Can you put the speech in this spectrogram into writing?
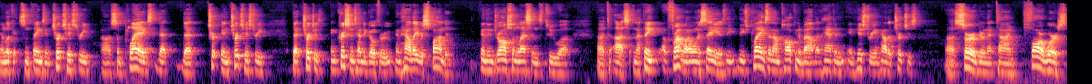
and look at some things in church history, uh, some plagues that that chur- in church history that churches and Christians had to go through and how they responded, and then draw some lessons to uh, uh, to us. And I think up front, what I want to say is the, these plagues that I'm talking about that happened in history and how the churches uh, served during that time far worse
